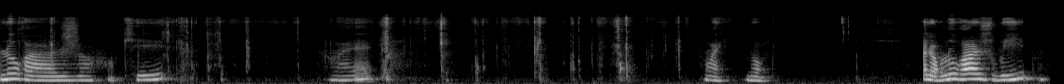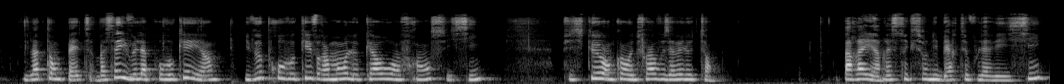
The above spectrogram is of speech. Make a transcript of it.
l'orage, ok. Ouais. Ouais, bon. Alors, l'orage, oui. La tempête, bah ça, il veut la provoquer. Hein. Il veut provoquer vraiment le chaos en France, ici. Puisque, encore une fois, vous avez le temps. Pareil, hein, restriction de liberté, vous l'avez ici.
